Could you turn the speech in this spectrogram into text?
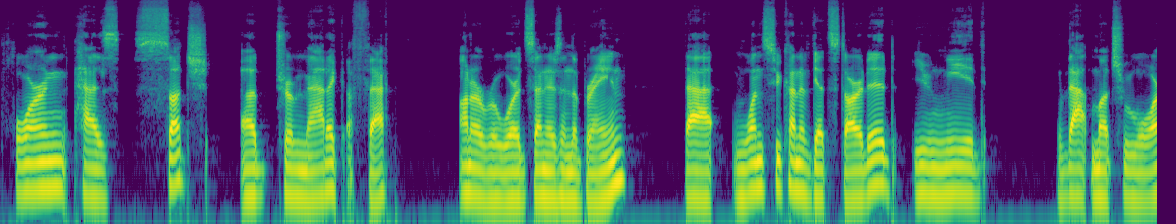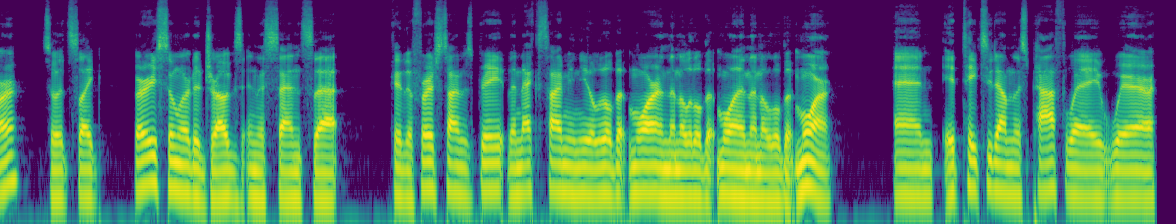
porn has such a dramatic effect on our reward centers in the brain that once you kind of get started, you need that much more. So it's like very similar to drugs in the sense that, okay, the first time is great. The next time you need a little bit more, and then a little bit more, and then a little bit more. And it takes you down this pathway where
